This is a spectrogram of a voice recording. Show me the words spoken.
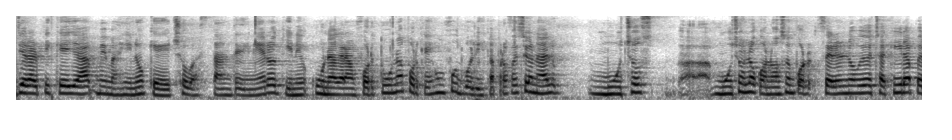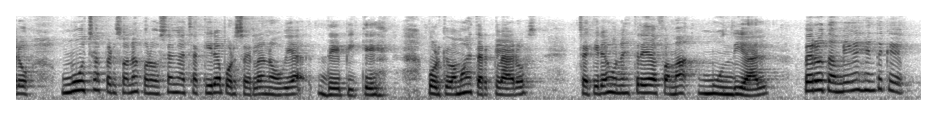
Gerard Piqué ya me imagino que ha hecho bastante dinero, tiene una gran fortuna porque es un futbolista profesional. Muchos, ah, muchos lo conocen por ser el novio de Shakira, pero muchas personas conocen a Shakira por ser la novia de Piqué, porque vamos a estar claros, Shakira es una estrella de fama mundial, pero también hay gente que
